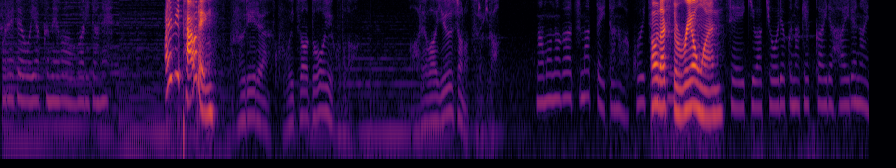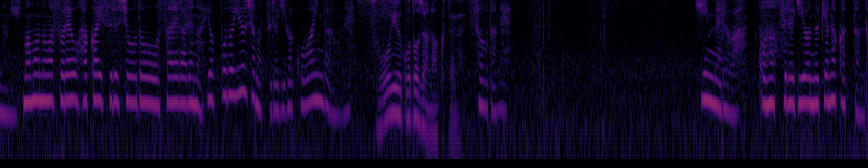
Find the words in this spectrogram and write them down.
これでお役目は終わりだね Why is he pouting? フリーレンこいつはどういうことだあれは勇者の剣だ魔物が集まっていたのはこいつ Oh, that's the real one. 聖域は強力な結界で入れないのに魔物はそれを破壊する衝動を抑えられないよっぽど勇者の剣が怖いんだろうねそういうことじゃなくてそうだねヒンメルはこの剣を抜けなかったんだ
